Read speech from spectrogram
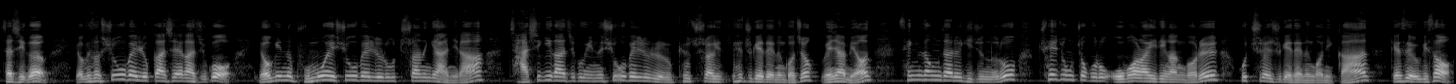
자 지금 여기서 쇼 밸류까지 해가지고 여기 있는 부모의 쇼 밸류를 호출하는 게 아니라 자식이 가지고 있는 쇼 밸류를 이렇게 호출해주게 되는 거죠. 왜냐하면 생성자를 기준으로 최종적으로 오버라이딩한 거를 호출해주게 되는 거니까 그래서 여기서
